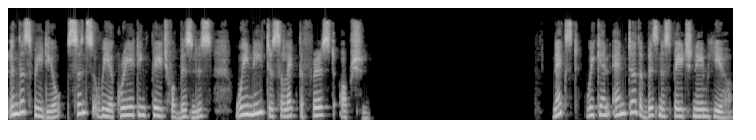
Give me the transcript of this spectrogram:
In this video, since we are creating page for business, we need to select the first option. Next, we can enter the business page name here.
